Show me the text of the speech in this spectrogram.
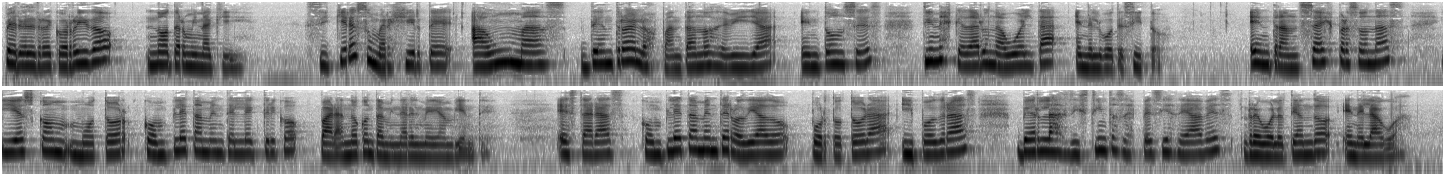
Pero el recorrido no termina aquí. Si quieres sumergirte aún más dentro de los pantanos de Villa, entonces tienes que dar una vuelta en el botecito. Entran seis personas y es con motor completamente eléctrico para no contaminar el medio ambiente. Estarás completamente rodeado por totora y podrás ver las distintas especies de aves revoloteando en el agua.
